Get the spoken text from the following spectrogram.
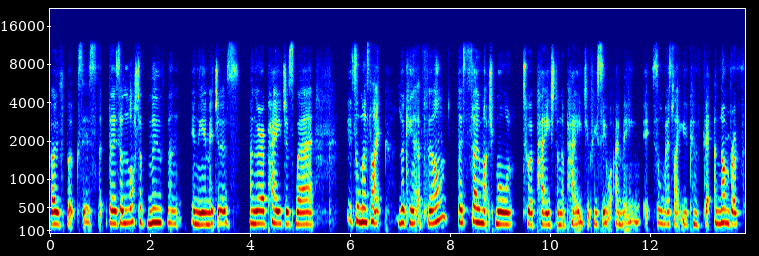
both books is that there's a lot of movement in the images and there are pages where it's almost like looking at a film. There's so much more to a page than a page, if you see what I mean. It's almost like you can fit a number of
